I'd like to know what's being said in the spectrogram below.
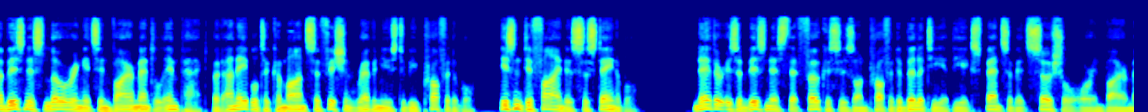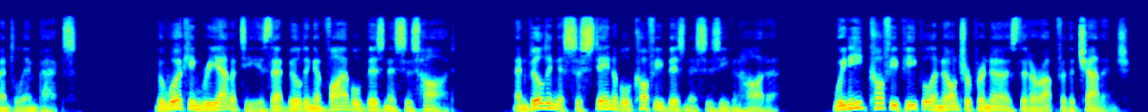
a business lowering its environmental impact but unable to command sufficient revenues to be profitable isn't defined as sustainable. Neither is a business that focuses on profitability at the expense of its social or environmental impacts. The working reality is that building a viable business is hard. And building a sustainable coffee business is even harder. We need coffee people and entrepreneurs that are up for the challenge.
